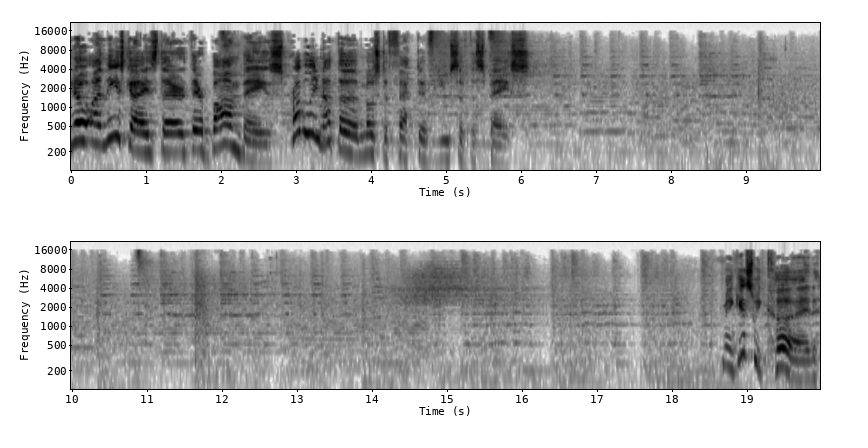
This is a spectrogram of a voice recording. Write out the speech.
You know, on these guys, they're, they're bomb bays. Probably not the most effective use of the space. I mean, I guess we could.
